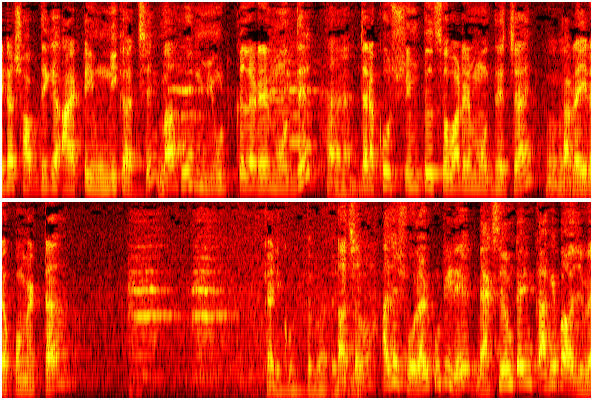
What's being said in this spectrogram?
এটা সব থেকে আরেকটা ইউনিক আছে বা খুব মিউট কালারের মধ্যে। হ্যাঁ। যারা খুব সিম্পল সোবারের মধ্যে চায় তারা এরকম একটা ক্যারি করতে পারে আচ্ছা। আচ্ছা সোলার কুটিরে ম্যাক্সিমাম টাইম কাকে পাওয়া যাবে?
